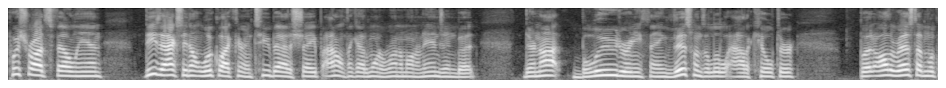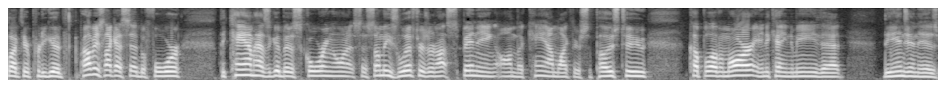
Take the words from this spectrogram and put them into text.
push rods fell in. These actually don't look like they're in too bad a shape. I don't think I'd want to run them on an engine, but they're not blued or anything. This one's a little out of kilter, but all the rest of them look like they're pretty good. Probably just like I said before, the cam has a good bit of scoring on it, so some of these lifters are not spinning on the cam like they're supposed to. A couple of them are, indicating to me that the engine is,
